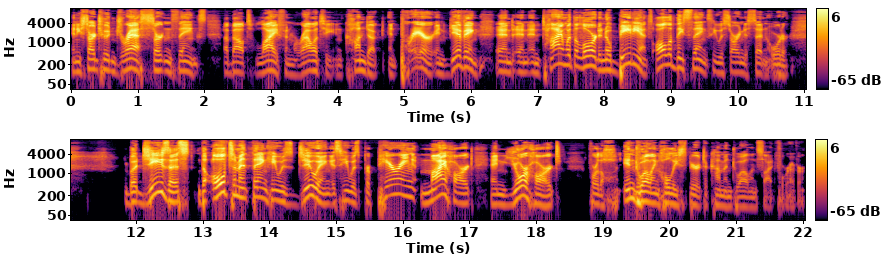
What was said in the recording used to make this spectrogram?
And he started to address certain things about life and morality and conduct and prayer and giving and, and, and time with the Lord and obedience. All of these things he was starting to set in order. But Jesus, the ultimate thing he was doing is he was preparing my heart and your heart for the indwelling Holy Spirit to come and dwell inside forever.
